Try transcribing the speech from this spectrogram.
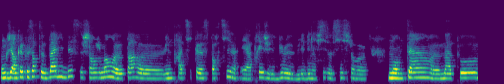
Donc j'ai en quelque sorte validé ce changement euh, par euh, une pratique sportive et après j'ai vu les bénéfices aussi sur mon teint, ma peau,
